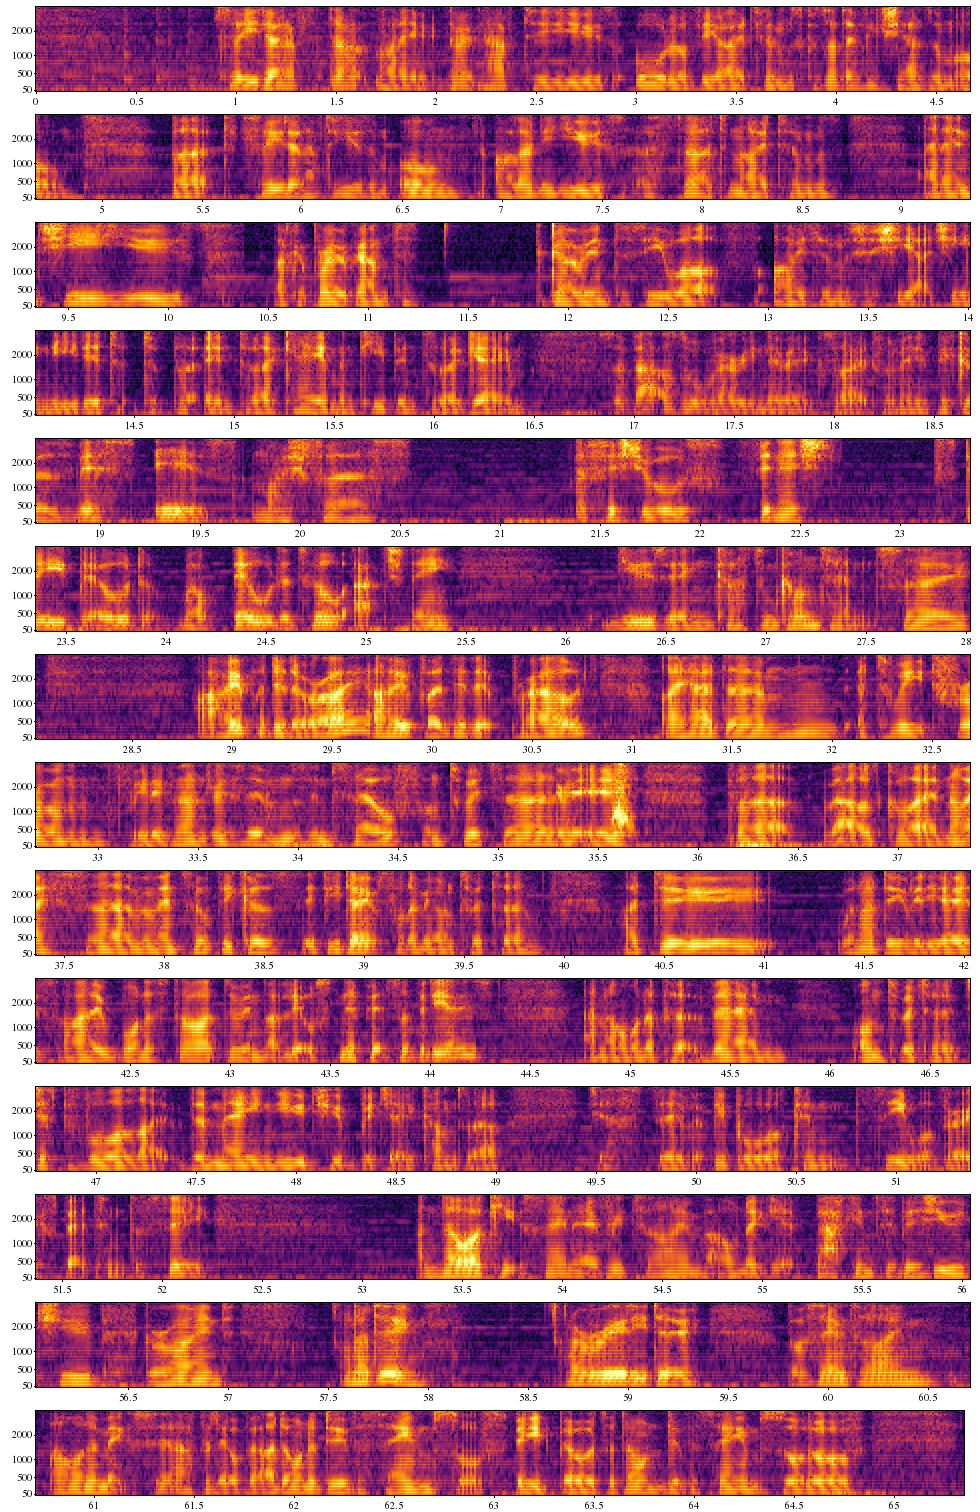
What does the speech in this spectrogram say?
So you don't have to like don't have to use all of the items because I don't think she has them all. But so you don't have to use them all. I'll only use certain items and then she used like a program to go in to see what items she actually needed to put into her game and keep into her game. So that was all very new and exciting for me because this is my first officials finished speed build, well build at all actually, using custom content. So I hope I did it right. I hope I did it proud. I had um, a tweet from Felixandre Sims himself on Twitter. Here it is. But that was quite a nice uh, memento because if you don't follow me on Twitter, I do when I do videos, I want to start doing like little snippets of videos, and I want to put them on Twitter just before like the main YouTube video comes out, just so that people can see what they're expecting to see. I know I keep saying it every time, but I want to get back into this YouTube grind, and I do. I really do. But at the same time, I want to mix it up a little bit. I don't want to do the same sort of speed builds. I don't want to do the same sort of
